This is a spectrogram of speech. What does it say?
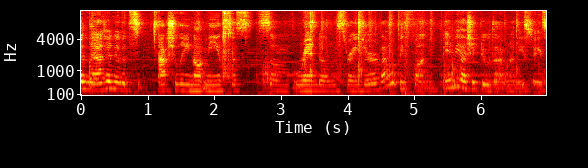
Imagine if it's actually not me, it's just some random stranger. That would be fun. Maybe I should do that one of these days.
